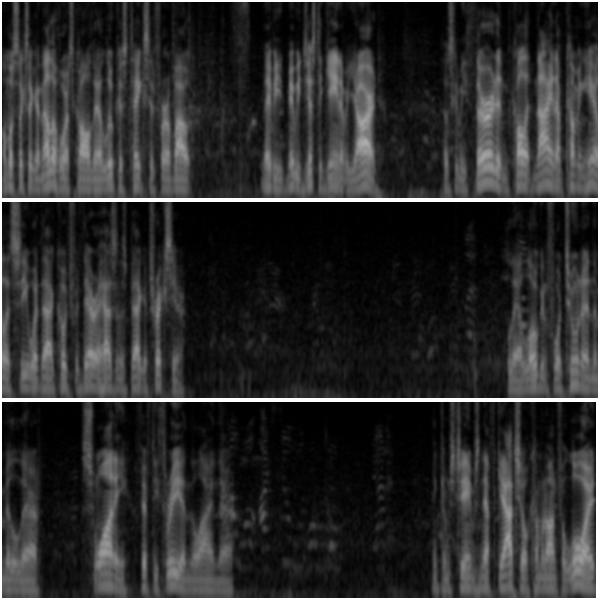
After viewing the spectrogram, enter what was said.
almost looks like another horse call there. Lucas takes it for about maybe maybe just a gain of a yard. So it's going to be third and call it nine upcoming here. Let's see what uh, Coach Federa has in his bag of tricks here. There, Logan Fortuna in the middle there. Swanee, 53 in the line there. Then comes James Neff Gatchell coming on for Lloyd.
